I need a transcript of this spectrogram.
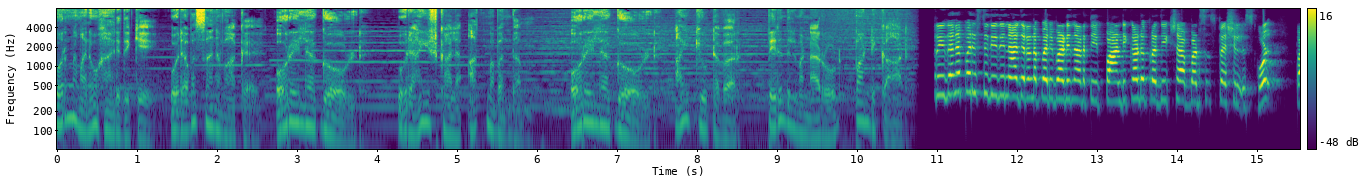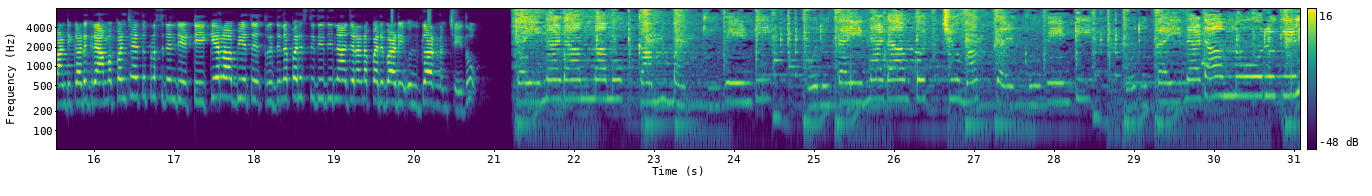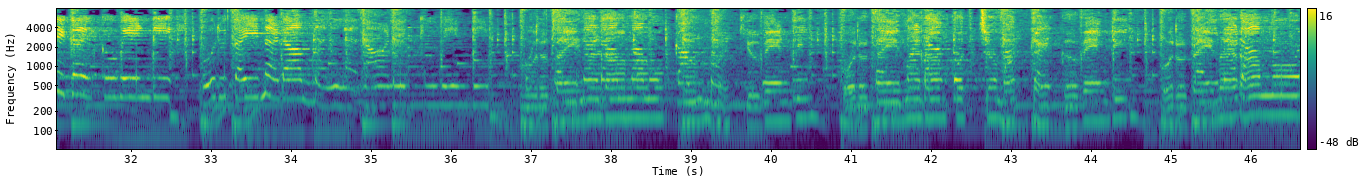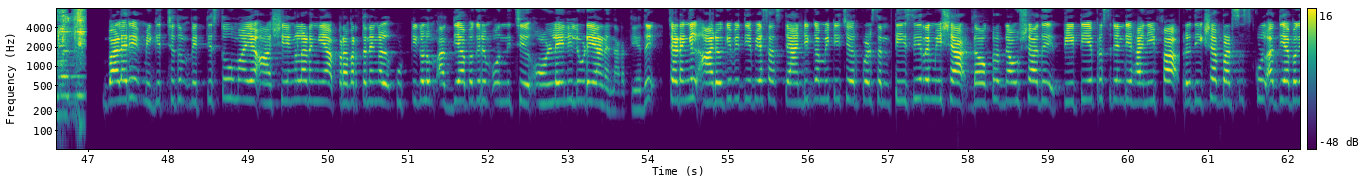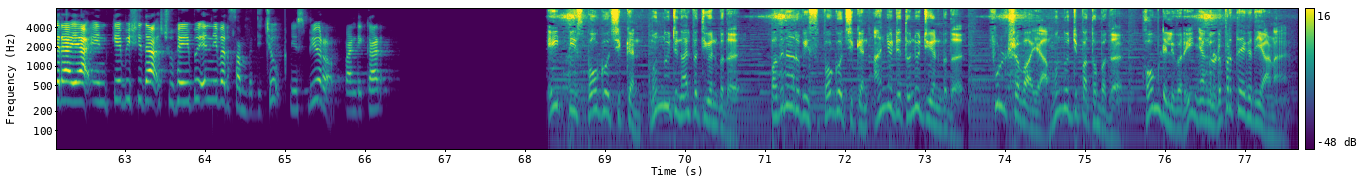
സ്വർണ മനോഹാരിതയ്ക്ക് ഒരവസാന വാക്ക്. Orela gold. ഒരായുഷ്കാല ആത്മബന്ധം. Orela gold. I Q tower. Perinthalmanna road Pandikkad. ത്രിതന പരിസ്ഥിതി ദിനാചരണ പരിപാടി നടത്തി പാണ്ടിക്കാട് പ്രതീക്ഷ ബഡ്സ് സ്പെഷ്യൽ സ്കൂൾ. പാണ്ടിക്കാട് ഗ്രാമപഞ്ചായത്ത് പ്രസിഡന്റ് ടി കെ റാബിയത്ത് ത്രിദിന പരിസ്ഥിതി ദിനാചരണ പരിപാടി ഉദ്ഘാടനം ചെയ്തു. ഒരു തൈ നടാം കൊച്ചു ഒരു കൈ നടാം വേണ്ടി ഒരു കൈ നടാം കൊച്ചു വേണ്ടി. ഒരു കൈ നടാം വളരെ മികച്ചതും വ്യത്യസ്തവുമായ ആശയങ്ങളടങ്ങിയ പ്രവർത്തനങ്ങൾ കുട്ടികളും അധ്യാപകരും ഒന്നിച്ച് ഓൺലൈനിലൂടെയാണ് നടത്തിയത്. ചടങ്ങിൽ ആരോഗ്യ വിദ്യാഭ്യാസ standing committee chairperson T C Ramisha doctor Noushad P T A president Hanifa Pratheeksha buds school അധ്യാപകരായ എൻ കെ ബിഷിത ഷുഹൈബ് എന്നിവർ സംബന്ധിച്ചു. News bureau Pandikkad. Eight piece Pogo chicken മുന്നൂറ്റി നാൽപ്പത്തി ഒൻപത് പതിനാറ് പീസ് പോഗോ ചിക്കൻ അഞ്ഞൂറ്റി തൊണ്ണൂറ്റി ഒൻപത് ഫുൾ ഷവായ മുന്നൂറ്റി പത്തൊമ്പത്. ഹോം ഡെലിവറി ഞങ്ങളുടെ പ്രത്യേകതയാണ്.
